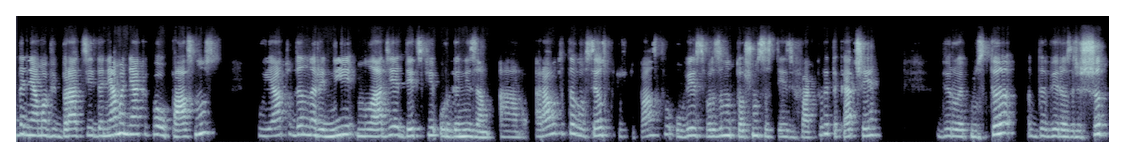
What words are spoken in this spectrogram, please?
да няма вибрации, да няма някаква опасност, която да нарени младия детски организъм. А работата в селското стопанство, ови, е свързано точно с тези фактори, така че вероятността да ви разрешат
